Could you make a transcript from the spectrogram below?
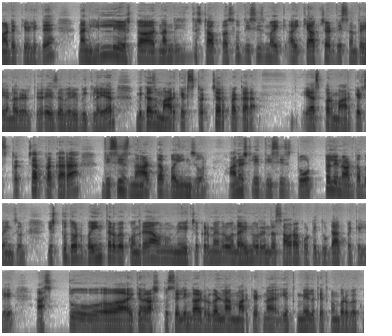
ಮಾಡೋಕ್ಕೆ ಹೇಳಿದ್ದೆ ನಾನು ಇಲ್ಲಿ ಸ್ಟಾ ನಂದು ಇದು stop loss this is my I capture this ಅಂತ ಏನಾದ್ರು ಹೇಳ್ತಿದ್ರೆ is a very big layer because market structure ಪ್ರಕಾರ ಆ್ಯಸ್ ಪರ್ ಮಾರ್ಕೆಟ್ ಸ್ಟ್ರಕ್ಚರ್ ಪ್ರಕಾರ this is not the buying zone honestly this is totally not the buying zone ಇಷ್ಟು ದೊಡ್ಡ ಬೈಯಿಂಗ್ ತರಬೇಕು ಅಂದರೆ, ಅವನು ಹೆಚ್ಚು ಕಡಿಮೆ ಅಂದರೆ ಒಂದು ಐನೂರಿಂದ ಸಾವಿರ ಕೋಟಿ ದುಡ್ಡು ಹಾಕ್ಬೇಕಿಲ್ಲಿ. ಅಷ್ಟು ಆ, ಯಾಕೆಂದ್ರೆ ಅಷ್ಟು ಸೆಲ್ಲಿಂಗ್ ಆರ್ಡ್ರ್ಗಳನ್ನ ಮಾರ್ಕೆಟ್ನ ಎತ್ ಮೇಲಕ್ಕೆ ಎತ್ಕೊಂಡು ಬರಬೇಕು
